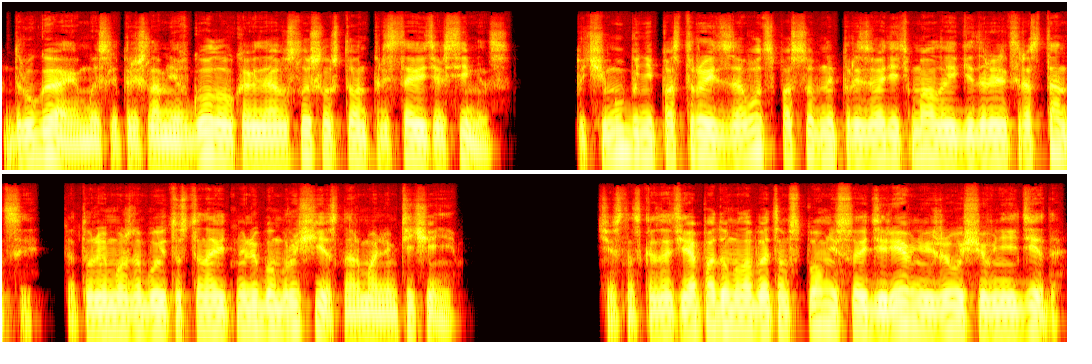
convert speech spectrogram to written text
Другая мысль пришла мне в голову, когда я услышал, что он представитель Siemens. Почему бы не построить завод, способный производить малые гидроэлектростанции, которые можно будет установить на любом ручье с нормальным течением? Честно сказать, я подумал об этом, вспомнив свою деревню и живущего в ней деда.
